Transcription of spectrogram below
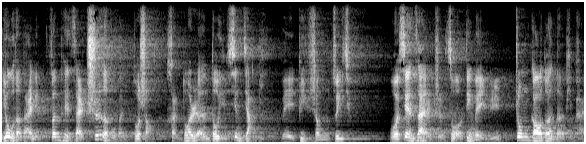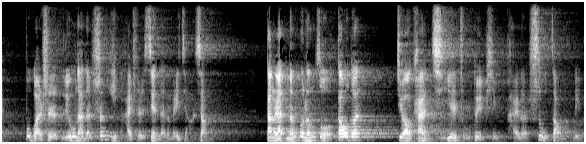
右的白领，分配在吃的部分有多少？很多人都以性价比为毕生追求。我现在只做定位于中高端的品牌，不管是刘楠的生意，还是现在的美甲项目。当然，能不能做高端，就要看企业主对品牌的塑造能力了。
